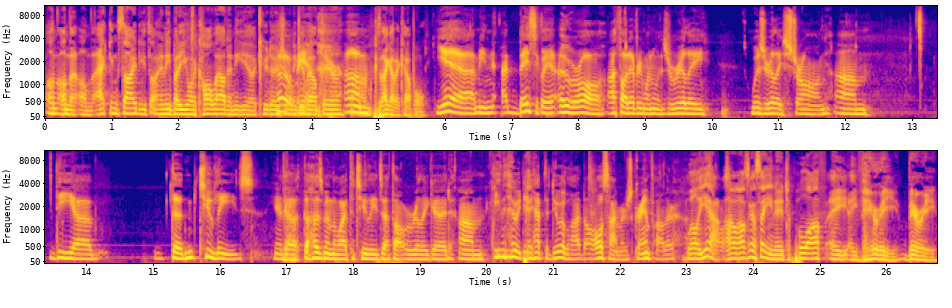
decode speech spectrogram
on on the on the acting side? You thought anybody you want to call out? Any uh, kudos you Oh, want to give out there? Because I got a couple. Yeah. I mean, I, basically, overall, I thought everyone was really was really strong. Um, the uh, the two leads, You know, the Yeah. the husband and the wife, the two leads, I thought were really good. Um, even though he didn't have to do a lot, the Alzheimer's grandfather. Well, yeah, was I was going to say, you know, to pull off a, a very, very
